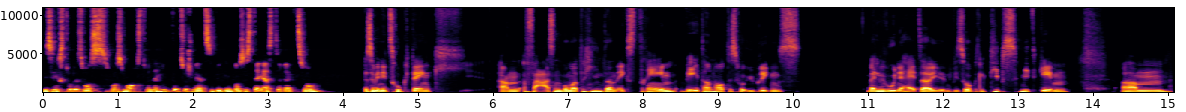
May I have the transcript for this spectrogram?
wie siehst du das? Was, was machst du, wenn der Hintern zu schmerzen beginnt? Was ist die erste Reaktion? Also wenn ich zurückdenke an Phasen, wo man der Hintern extrem wehtan hat, das war übrigens, weil wir wollen ja heute irgendwie so ein bisschen Tipps mitgeben, ähm,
